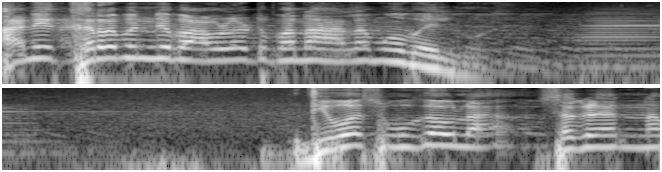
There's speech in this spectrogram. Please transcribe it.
आणि खरं म्हणजे बावळटपणा आला मोबाईल दिवस उगवला सगळ्यांना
